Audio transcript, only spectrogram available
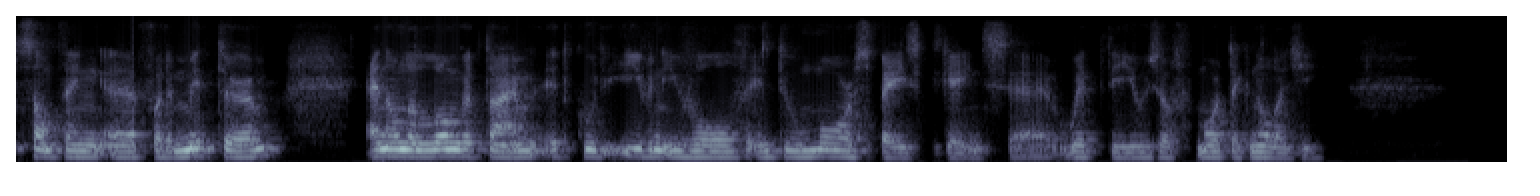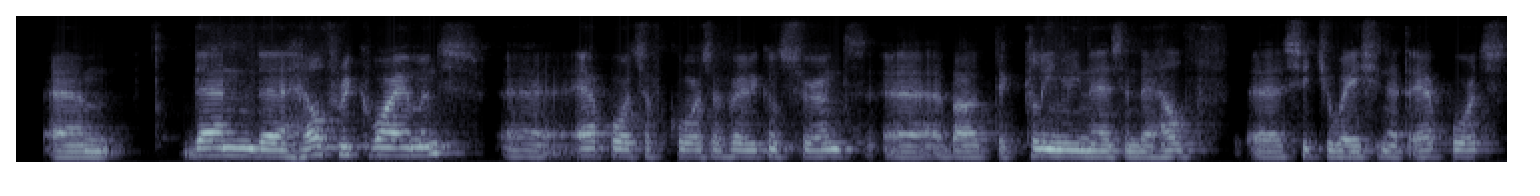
something uh, for the midterm, and on the longer time, it could even evolve into more space gains uh, with the use of more technology. Um, then the health requirements. airports, of course, are very concerned about the cleanliness and the health uh, situation at airports.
